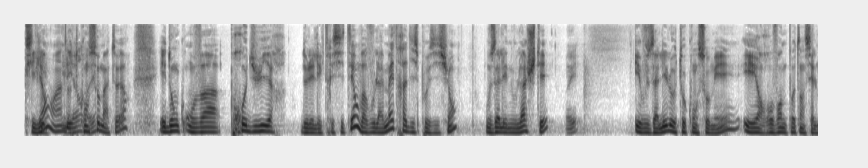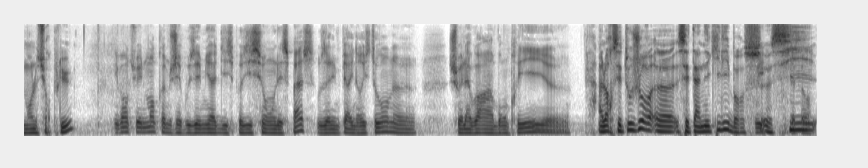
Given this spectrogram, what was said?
client, hein, notre consommateur. Et donc, on va produire de l'électricité, on va vous la mettre à disposition, vous allez nous l'acheter, et vous allez l'autoconsommer et en revendre potentiellement le surplus. Éventuellement, comme je vous ai mis à disposition l'espace, vous allez me faire une ristourne, euh, je vais l'avoir à un bon prix. Euh. Alors c'est toujours, euh, c'est un équilibre. si,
